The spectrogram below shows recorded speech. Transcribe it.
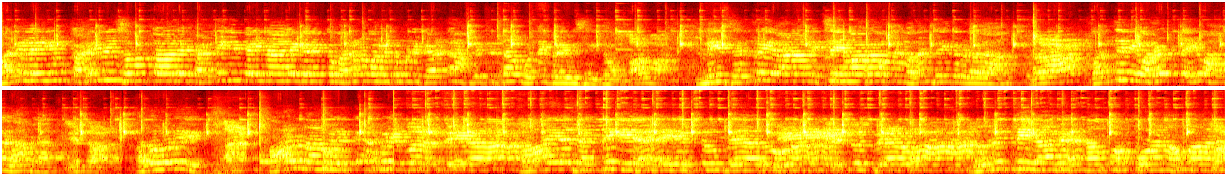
அதிலையும் கழிவில் சுமக்காத கண்ணையின் கைனால எனக்கு மரணம் வரட்டும்னு கேட்டா அதுக்கு தான் உன்னை பிறவி செய்தோம். நீ சென்றையானா நிச்சயமாக அவனை வதம் செய்து விடலாம். வந்து நீ வரத்தை வாங்கலாம். அதோடு ஆ, பாடு உறுதியாக நம்ம போனோமானா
